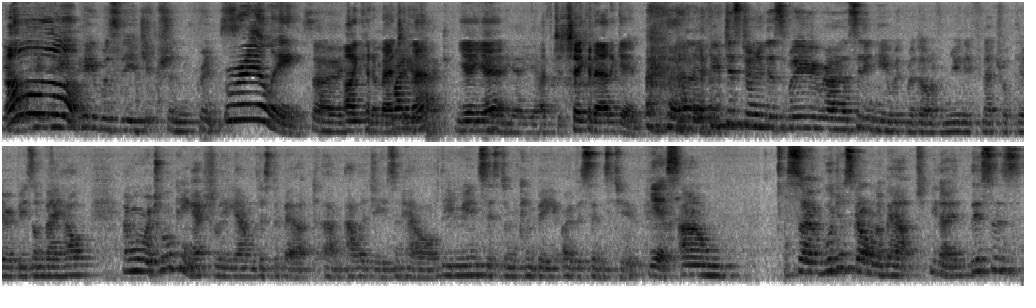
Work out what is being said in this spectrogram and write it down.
He, Oh! he, he, he was the Egyptian prince. Really, So, I can imagine that. Yeah, yeah. Yeah, yeah, yeah. I have to check it out again. if you've just joined us, we're uh, sitting here with Madonna from New Leaf Natural Therapies on Bay Health, and we were talking actually um, just about um, allergies and how the immune system can be oversensitive. Yes. Um, so we'll just go on about, you know, this is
